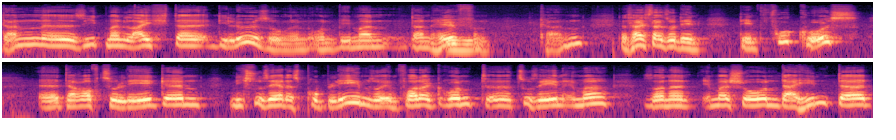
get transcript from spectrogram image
dann äh, sieht man leichter die Lösungen und wie man dann helfen mhm. kann. Das heißt also, den, den Fokus äh, darauf zu legen, nicht so sehr das Problem so im Vordergrund äh, zu sehen immer, sondern immer schon dahinter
